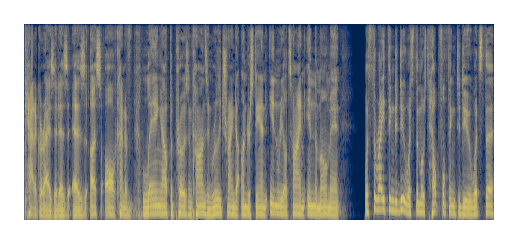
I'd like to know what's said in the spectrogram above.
categorize it as as us all kind of laying out the pros and cons and really trying to understand in real time, in the moment, what's the right thing to do, what's the most helpful thing to do, what's the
